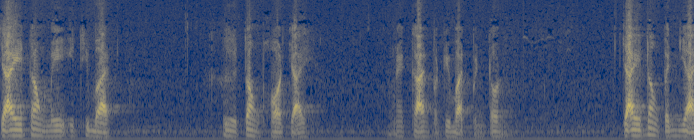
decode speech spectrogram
ใจต้องมีอิทธิบาท คือต้องพอใจ ในการปฏิบัติเป็นต้น ใจต้องเป็นใหญ่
